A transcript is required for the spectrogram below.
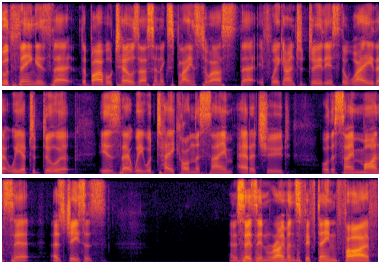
good thing is that the Bible tells us and explains to us that if we're going to do this, the way that we are to do it is that we would take on the same attitude or the same mindset as Jesus. And it says in Romans 15:5,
